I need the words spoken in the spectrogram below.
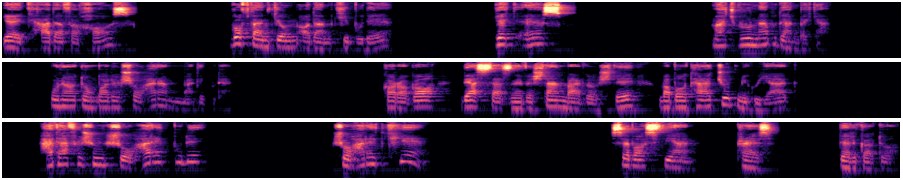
یک هدف خاص؟ گفتند که اون آدم کی بوده؟ یک اسم؟ مجبور نبودن بگن. اونا دنبال شوهرم اومده بودن. کاراگاه دست از نوشتن برداشته و با تعجب می‌گوید هدفشون شوهرت بوده؟ شوهرت کیه؟ سباستیان پرز دلگادو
